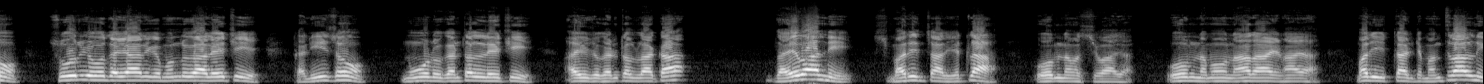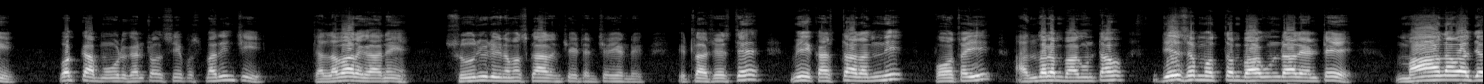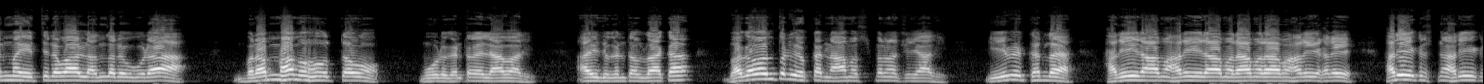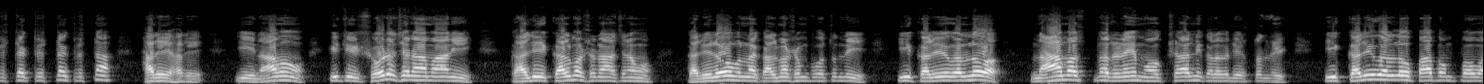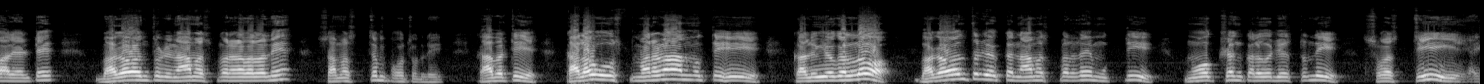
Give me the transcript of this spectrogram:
సూర్యోదయానికి ముందుగా లేచి కనీసం మూడు గంటలు లేచి ఐదు గంటల దాకా దైవాన్ని స్మరించాలి. ఎట్లా? ఓం నమ శివాయ ఓం నమో నారాయణాయ. మరి ఇట్లాంటి మంత్రాలని ఒక్క మూడు గంటల సేపు స్మరించి తెల్లవారగానే సూర్యుడికి నమస్కారం చేయటం చేయండి. ఇట్లా చేస్తే మీ కష్టాలన్నీ పోతాయి అందరం బాగుంటాం దేశం మొత్తం బాగుండాలి అంటే మానవ జన్మ ఎత్తిన వాళ్ళందరూ కూడా బ్రహ్మ ముహూర్తం మూడు గంటలు లేవాలి. ఐదు గంటల దాకా భగవంతుడి యొక్క నామస్మరణ చేయాలి. ఏమి కన్నా హరే రామ హరే రామ రామ రామ హరే హరే హరే కృష్ణ హరే కృష్ణ కృష్ణ కృష్ణ హరే హరే. ఈ నామం ఇది షోడశనామాని కలి కల్మషనాశనము కలిలో ఉన్న కల్మషం పోతుంది. ఈ కలియుగంలో నామస్మరణే మోక్షాన్ని కలుగజేస్తుంది. ఈ కలియుగంలో పాపం పోవాలి అంటే భగవంతుడి నామస్మరణ వలనే సమస్తం పోతుంది. కాబట్టి కలవు స్మరణాన్ముక్తి కలియుగంలో భగవంతుడి యొక్క నామస్మరణే ముక్తి మోక్షం కలుగజేస్తుంది. స్వస్తి.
